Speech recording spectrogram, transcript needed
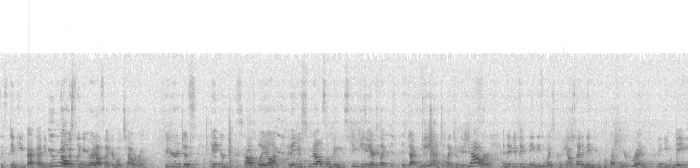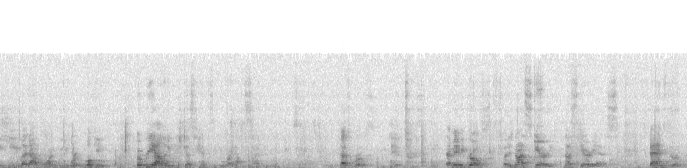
The stinky fat guy that you know is sleeping right outside your hotel room. Figure just getting your cosplay on, and then you smell something stinky in the air. You're like, is, is that me? I thought I took a shower. And then you think maybe someone's cooking outside, and then you question your friend, thinking maybe he let out one when you weren't looking. But reality is just him sleeping right outside. That's gross. That may be gross, but it's not scary, not scary as fangirls.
